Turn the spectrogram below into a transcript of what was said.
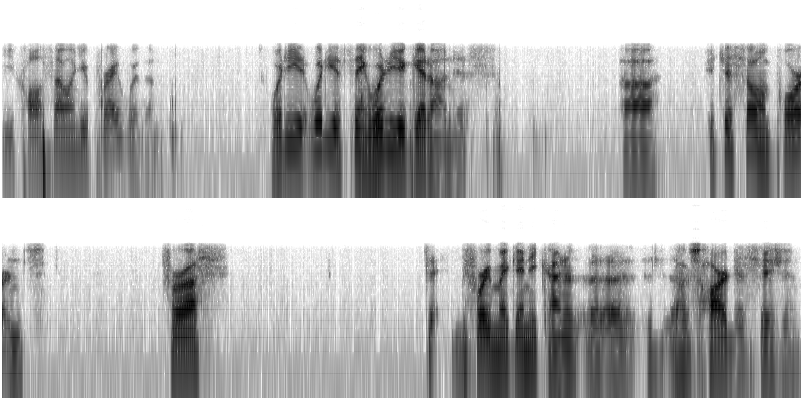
you call someone, you pray with them. What do you What do you think? What do you get on this? Uh, it's just so important for us to, before we make any kind of uh, uh, hard decision.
